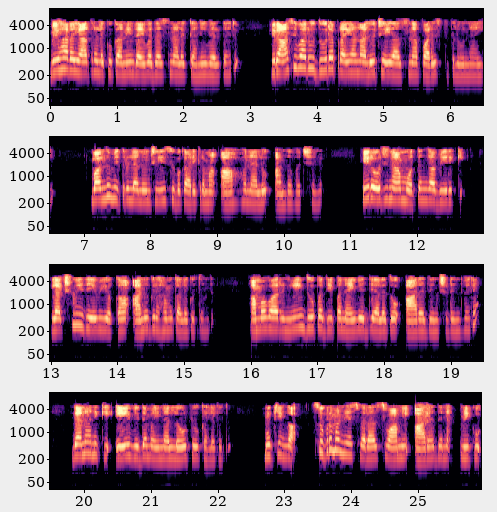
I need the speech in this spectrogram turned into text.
విహారయాత్రలకు కానీ దైవ దర్శనాలకు కానీ వెళ్తారు. రాశివారు దూర ప్రయాణాలు చేయాల్సిన పరిస్థితులు ఉన్నాయి. బంధుమిత్రుల నుంచి శుభ కార్యక్రమ ఆహ్వానాలు అందవచ్చును. ఈ రోజున మొత్తంగా వీరికి లక్ష్మీదేవి యొక్క అనుగ్రహం కలుగుతుంది. అమ్మవారిని ధూపదీప నైవేద్యాలతో ఆరాధించడం ద్వారా ధనానికి ఏ విధమైన లోటు కలగదు. ముఖ్యంగా సుబ్రహ్మణ్యేశ్వర స్వామి ఆరాధన మీకు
